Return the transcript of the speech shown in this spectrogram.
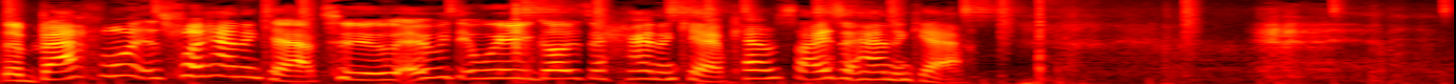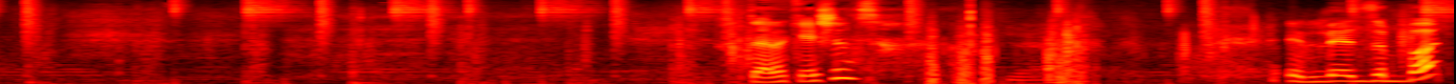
The bathroom is for handicap too. Everything where you go is a handicap. Campsite is a handicap. Dedications. Yeah. Elizabeth.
